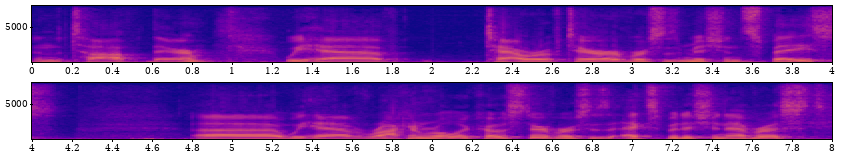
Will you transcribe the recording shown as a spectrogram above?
in the top there. We have Tower of Terror versus Mission Space. Uh, we have Rock and Roller Coaster versus Expedition Everest.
